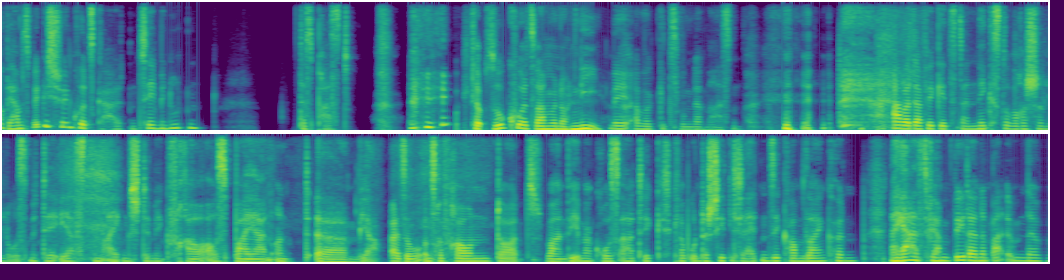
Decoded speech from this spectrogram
Oh, wir haben es wirklich schön kurz gehalten. Zehn Minuten. Das passt. Ich glaube, so kurz waren wir noch nie. Nee, aber gezwungenermaßen. aber dafür geht's dann nächste Woche schon los mit der ersten eigenstimmig Frau aus Bayern. Und ähm, ja, also unsere Frauen dort waren wie immer großartig. Ich glaube, unterschiedlicher hätten sie kaum sein können. Naja, es, wir haben wieder eine, eine,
